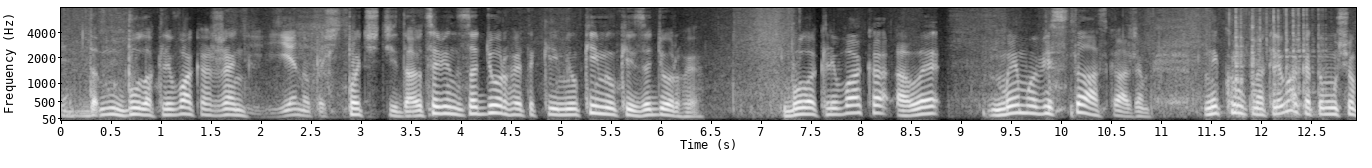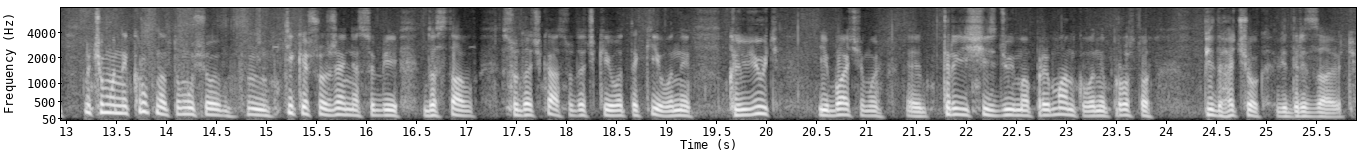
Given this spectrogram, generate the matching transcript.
Є? Була клівака, Жень. Є, ну почти. Почти, да. Оце він задергує, такий мілкий-мілкий, задергує. Була клівака, але мимо віста, скажімо. Не крупна клівака, тому що. Ну чому не крупна? Тому що м, тільки що Женя собі достав судачка, судачки от такі, вони клюють і бачимо е, 3,6 дюйма приманку, вони просто під гачок відрізають.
